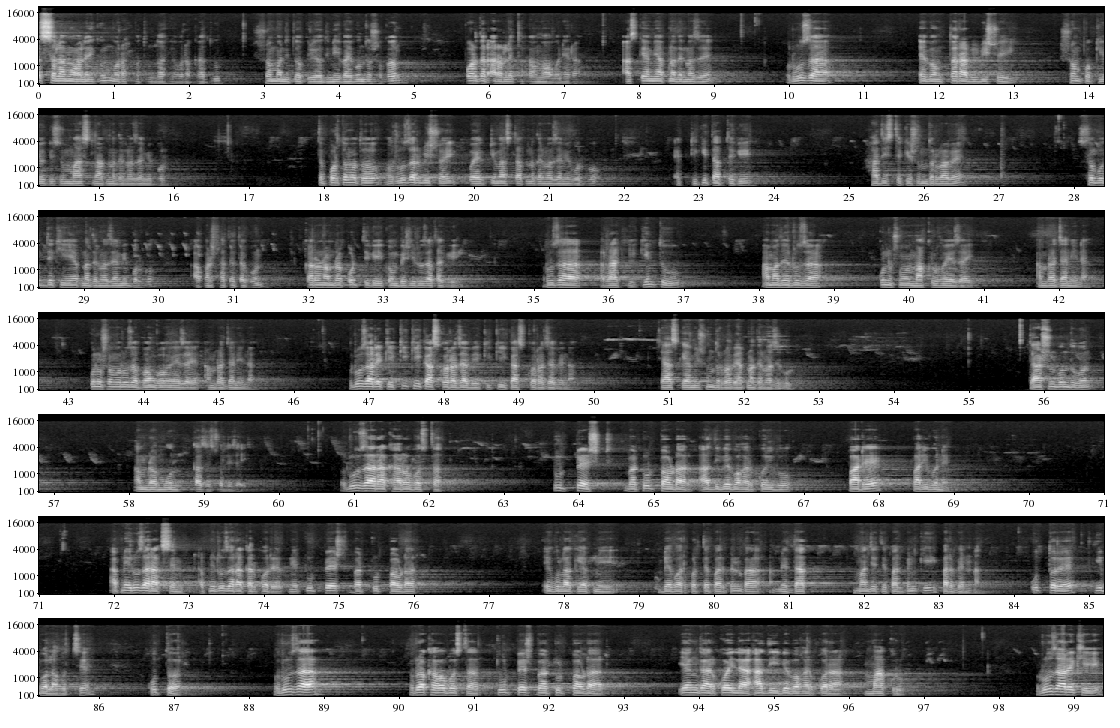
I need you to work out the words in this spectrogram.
আসসালামু আলাইকুম ওরহমতুল্লাহ বরাকাতু সম্মানিত প্রিয় দিনী ভাই বন্ধু সকল, পর্দার আড়ালে থাকা মা বোনেরা, আজকে আমি আপনাদের মাঝে রোজা এবং তারাবি বিষয় সম্পর্কীয় কিছু মাসলা আপনাদের মাঝে আমি বলব। তো প্রথমত রোজার বিষয় কয়েকটি মাসলা আপনাদের মাঝে আমি বলব। একটি কিতাব থেকে, হাদিস থেকে সুন্দরভাবে সবুজ দেখিয়ে আপনাদের মাঝে আমি বলব, আপনার সাথে থাকুন। কারণ আমরা প্রত্যেকেই কম বেশি রোজা থাকি, রোজা রাখি, কিন্তু আমাদের রোজা কোনো সময় মাকরু হয়ে যায়, আমরা জানি না। কোনো সময় রোজা ভঙ্গ হয়ে যায়, আমরা জানি না। রোজা রেখে কি কি কাজ করা যাবে, কি কি কাজ করা যাবে না আজকে আমি সুন্দরভাবে আপনাদের মাঝে বলব। তা আসুন বন্ধুগণ আমরা মূল কাজে চলে যাই। রোজা রাখার অবস্থা। টুথপেস্ট বা টুথ পাউডার আদি ব্যবহার করিব পারে পারিবনে আপনি রোজা রাখছেন, আপনি রোজা রাখার পরে আপনি টুথপেস্ট বা টুথ পাউডার এগুলাকে আপনি ব্যবহার করতে পারবেন বা আপনি দাঁত মাঞ্জিতে পারবেন কি পারবেন না। উত্তরে কি বলা হচ্ছে? উত্তর রোজা রখা অবস্থা টুথপেস্ট বা টুথ পাউডার অ্যাঙ্গার কয়লা আদি ব্যবহার করা মাকরু। রোজা রেখে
